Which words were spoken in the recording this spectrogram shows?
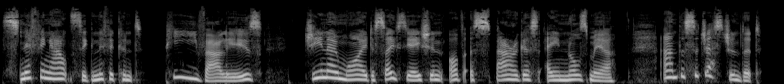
Sniffing Out Significant P Values genome wide association of asparagus anosmia, and the suggestion that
